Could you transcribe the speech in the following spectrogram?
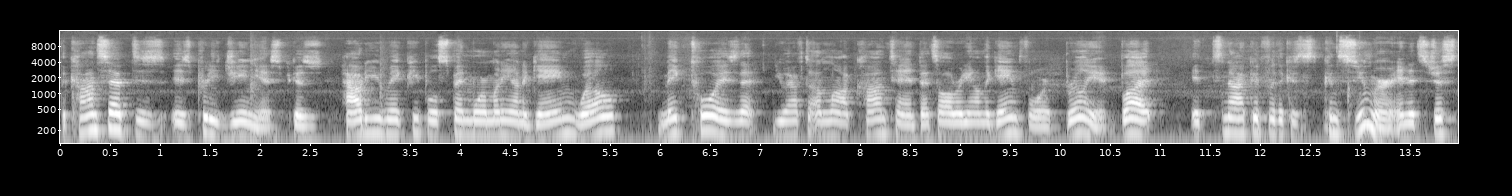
the concept is is pretty genius because how do you make people spend more money on a game? Well, make toys that you have to unlock content that's already on the game for. Brilliant, but it's not good for the cons- consumer, and it's just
